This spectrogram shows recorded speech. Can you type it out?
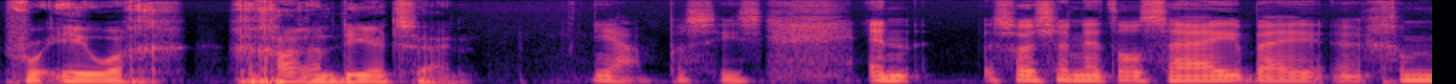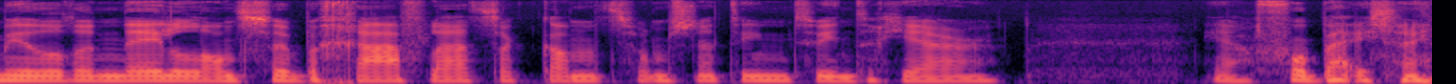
voor eeuwig gegarandeerd zijn. Ja, precies. En zoals je net al zei, bij een gemiddelde Nederlandse begraafplaats, dan kan het soms na 10, 20 jaar ja, voorbij zijn.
